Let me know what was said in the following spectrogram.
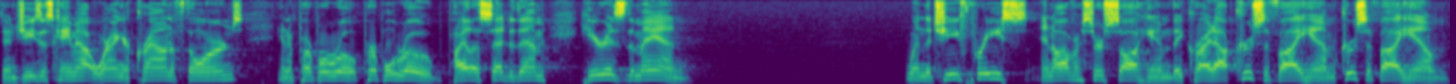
Then Jesus came out wearing a crown of thorns and a purple robe. Purple robe. Pilate said to them, Here is the man. When the chief priests and officers saw him, they cried out, Crucify him! Crucify him!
